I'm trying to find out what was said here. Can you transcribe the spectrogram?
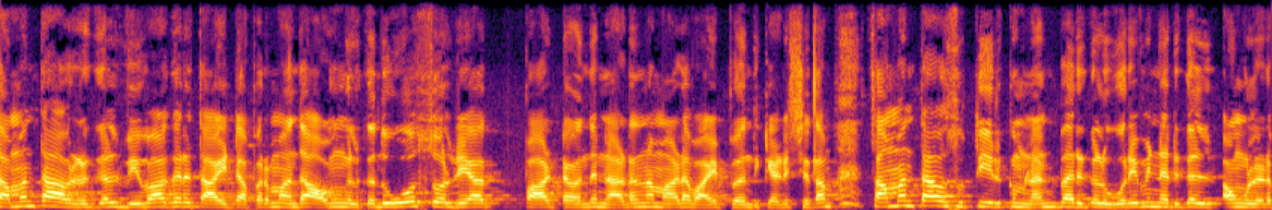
சமந்தா அவர்கள் விவாகரத்து ஆகிட்ட அப்புறமா வந்து அவங்களுக்கு வந்து ஓ சொல்றியா பாட்டை வந்து நடனமாட வாய்ப்பு வந்து கிடைச்சதாம். சமந்தாவை சுற்றி இருக்கும் நண்பர்கள் உறவினர்கள் அவங்களோட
